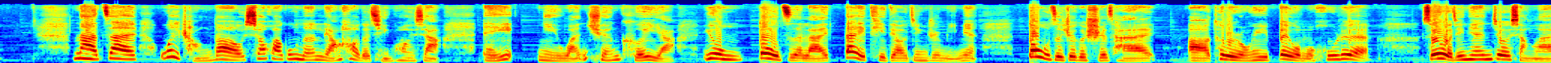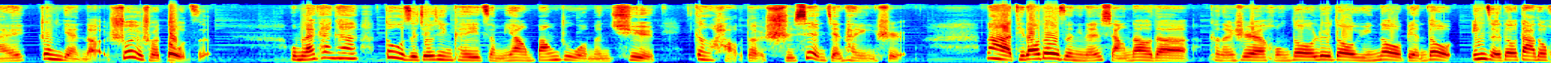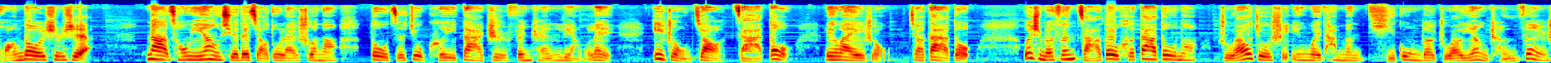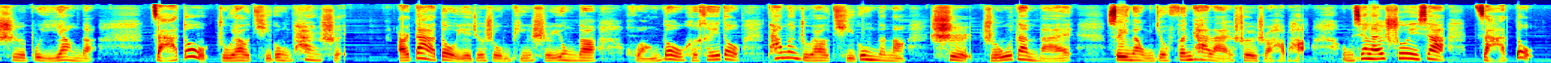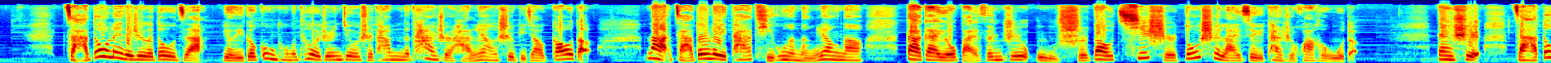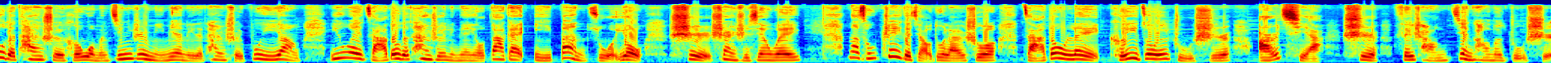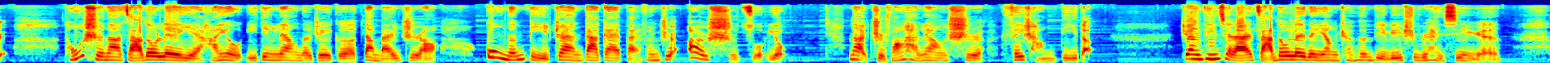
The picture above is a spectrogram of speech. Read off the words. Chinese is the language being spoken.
那在胃肠道消化功能良好的情况下，哎。你完全可以啊，用豆子来代替掉精致米面。豆子这个食材啊，特别容易被我们忽略，所以我今天就想来重点的说一说豆子。我们来看看豆子究竟可以怎么样帮助我们去更好的实现减碳饮食。那提到豆子，你能想到的可能是红豆、绿豆、芸豆、扁豆、鹰嘴豆、大豆、黄豆，是不是？那从营养学的角度来说呢，豆子就可以大致分成两类，一种叫杂豆，另外一种叫大豆。为什么分杂豆和大豆呢？主要就是因为它们提供的主要营养成分是不一样的。杂豆主要提供碳水，而大豆，也就是我们平时用的黄豆和黑豆，它们主要提供的呢是植物蛋白。所以呢，我们就分开来说一说，好不好？我们先来说一下杂豆。杂豆类的这个豆子啊，有一个共同的特征，就是它们的碳水含量是比较高的。那杂豆类它提供的能量呢，大概有百分之五十到七十都是来自于碳水化合物的。但是杂豆的碳水和我们精致米面里的碳水不一样，因为杂豆的碳水里面有大概一半左右是膳食纤维。那从这个角度来说，杂豆类可以作为主食，而且啊是非常健康的主食。同时呢，杂豆类也含有一定量的这个蛋白质啊，供能比占大概百分之二十左右。那脂肪含量是非常低的。这样听起来，杂豆类的营养成分比例是不是很吸引人？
